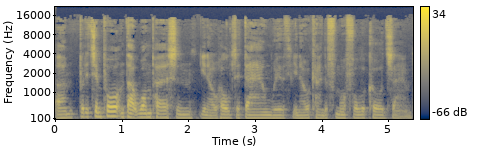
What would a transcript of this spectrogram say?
Um, but it's important that one person, you know, holds it down with, you know, a kind of more fuller chord sound,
